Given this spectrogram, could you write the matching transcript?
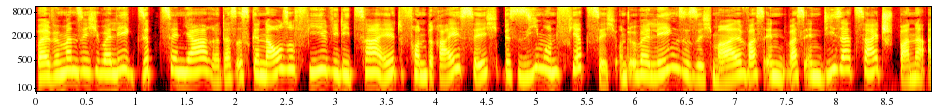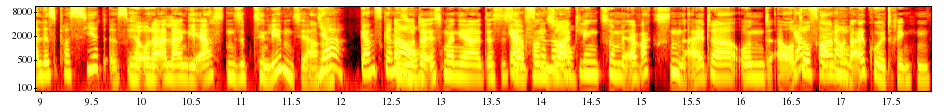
weil wenn man sich überlegt, 17 Jahre, das ist genauso viel wie die Zeit von 30 bis 47. Und überlegen Sie sich mal, was in, was in dieser Zeitspanne alles passiert ist. Ja, oder allein die ersten 17 17 Lebensjahre. Ja, ganz genau. Also da ist man ja, das ist ganz ja von genau. Säugling zum Erwachsenenalter und Autofahren genau. und Alkohol trinken.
